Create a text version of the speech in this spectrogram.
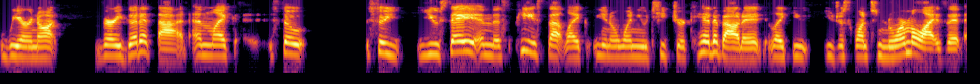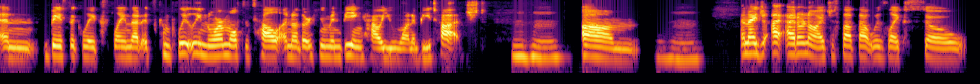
we are not very good at that. And, like, so so you say in this piece that like you know when you teach your kid about it like you you just want to normalize it and basically explain that it's completely normal to tell another human being how you want to be touched mm-hmm. um mm-hmm. and I, I i don't know i just thought that was like so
